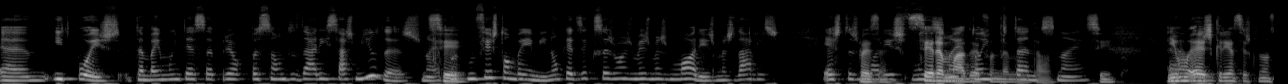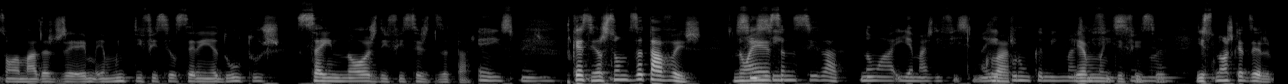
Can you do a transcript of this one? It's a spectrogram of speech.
Um, e depois, também muito essa preocupação de dar isso às miúdas, não é? Sim. Porque me fez tão bem a mim. Não quer dizer que sejam as mesmas memórias, mas dar-lhes estas pois é. memórias é. felizes, Ser amado é, é importante, não é? Sim. E um, as crianças que não são amadas é, é, muito difícil serem adultos sem nós difíceis de desatar. É isso mesmo. Porque assim, eles são desatáveis. Não sim, é sim. essa necessidade. Não há, e é mais difícil, não é? Claro. Ir por um caminho mais é difícil. É muito difícil. É? Isso nós, quer dizer,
